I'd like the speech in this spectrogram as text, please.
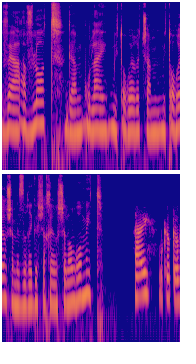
והעוולות גם אולי מתעוררת שם, מתעורר שם איזה רגש אחר. שלום רומית. היי, בוקר טוב.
